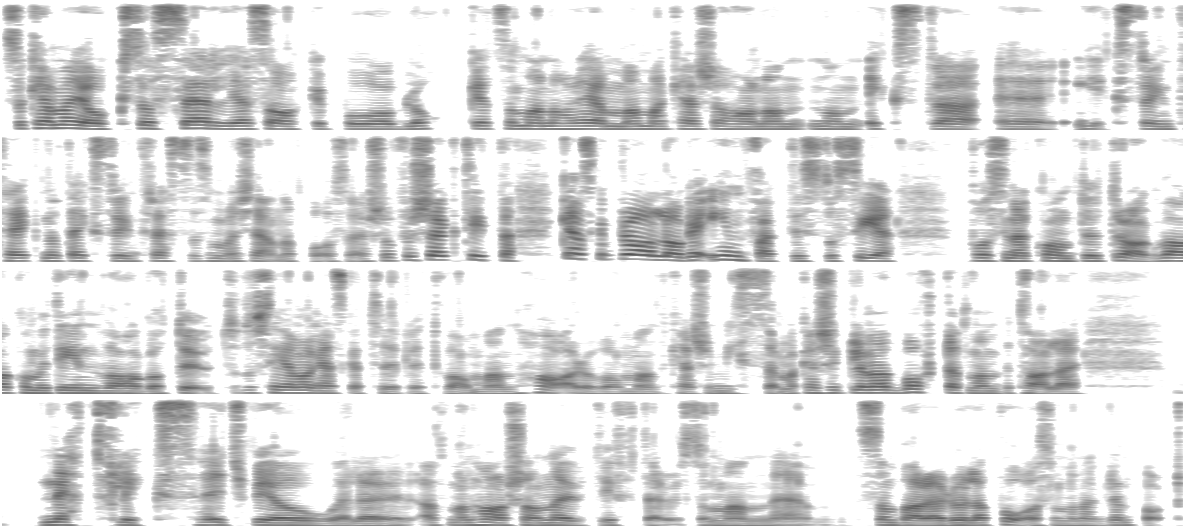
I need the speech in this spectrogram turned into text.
så kan man ju också sälja saker på Blocket som man har hemma. Man kanske har någon, någon extra, eh, extra intäkt, något extra intresse som man tjänar på. Så, här. så försök titta. Ganska bra att logga in faktiskt och se på sina kontoutdrag. Vad har kommit in, vad har gått ut? Och då ser man ganska tydligt vad man har och vad man kanske missar. Man kanske glömmer bort att man betalar Netflix, HBO eller att man har såna utgifter som, man, eh, som bara rullar på som man har glömt bort.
